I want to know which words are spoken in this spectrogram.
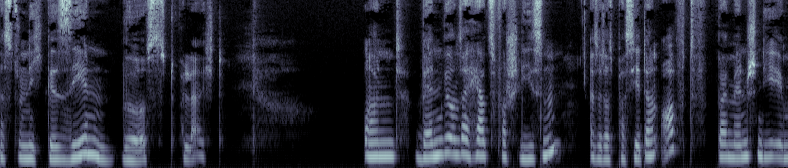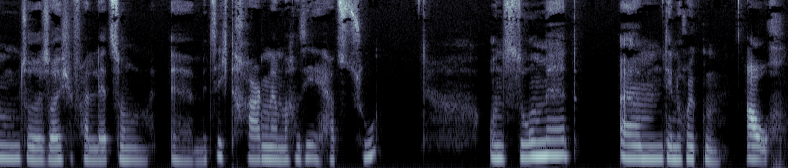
dass du nicht gesehen wirst vielleicht. Und wenn wir unser Herz verschließen, also das passiert dann oft bei Menschen, die eben so solche Verletzungen äh, mit sich tragen, dann machen sie ihr Herz zu und somit ähm, den Rücken auch.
